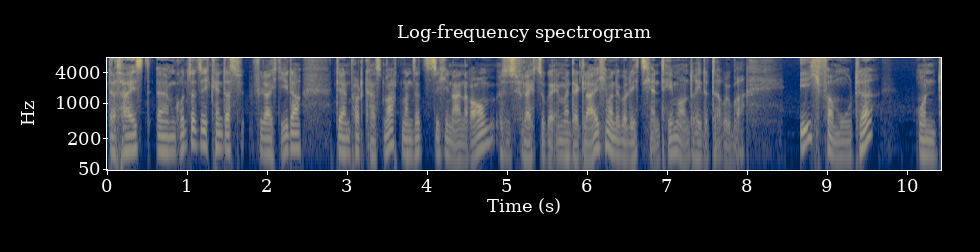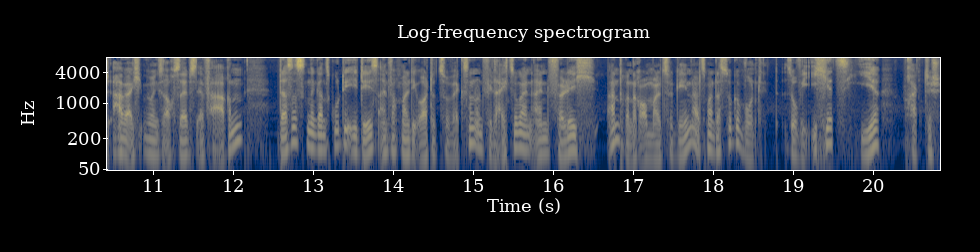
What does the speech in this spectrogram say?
Das heißt, ähm, grundsätzlich kennt das vielleicht jeder, der einen Podcast macht. Man setzt sich in einen Raum, es ist vielleicht sogar immer der gleiche, man überlegt sich ein Thema und redet darüber. Ich vermute, und habe ich übrigens auch selbst erfahren, dass es eine ganz gute Idee ist, einfach mal die Orte zu wechseln und vielleicht sogar in einen völlig anderen Raum mal zu gehen, als man das so gewohnt ist. So wie ich jetzt hier praktisch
